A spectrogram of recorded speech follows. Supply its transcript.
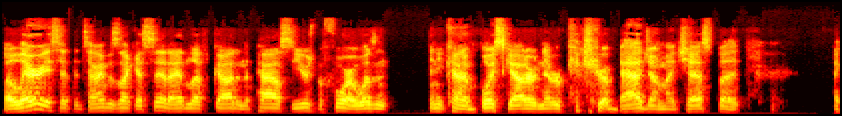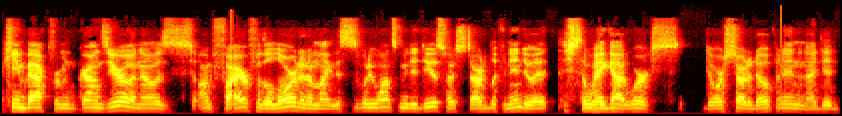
hilarious at the time. Because, like I said, I had left God in the past years before. I wasn't any kind of Boy Scout or never picture a badge on my chest, but I came back from ground zero and I was on fire for the Lord. And I'm like, this is what he wants me to do. So I started looking into it. Just the way God works. Doors started opening and I did,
